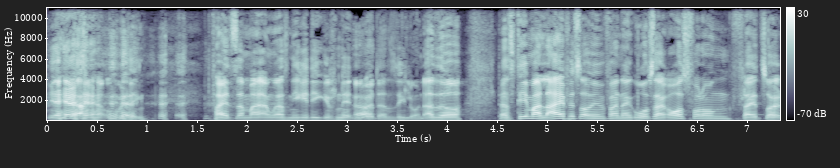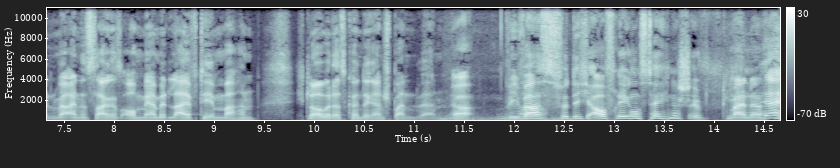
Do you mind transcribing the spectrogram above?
Ja, ja, ja, unbedingt. Falls da mal irgendwas nicht richtig geschnitten Ja. wird, dass es sich lohnt. Also das Thema Live ist auf jeden Fall eine große Herausforderung. Vielleicht sollten wir eines Tages auch mehr mit Live-Themen machen. Ich glaube, das könnte ganz spannend werden. Ja. Wie war es für dich aufregungstechnisch? Ich meine, Ja,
